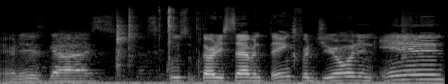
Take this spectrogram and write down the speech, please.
There it is, guys. Exclusive 37. Thanks for joining in.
